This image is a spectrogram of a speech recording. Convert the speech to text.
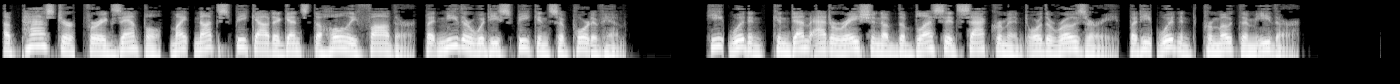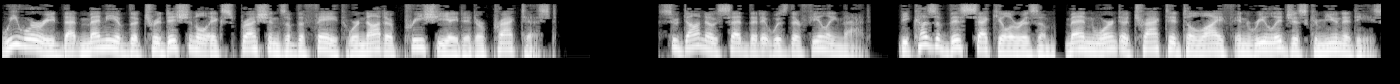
A pastor, for example, might not speak out against the Holy Father, but neither would he speak in support of him. He wouldn't condemn adoration of the Blessed Sacrament or the Rosary, but he wouldn't promote them either. We worried that many of the traditional expressions of the faith were not appreciated or practiced. Sudano said that it was their feeling that because of this secularism, men weren't attracted to life in religious communities.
